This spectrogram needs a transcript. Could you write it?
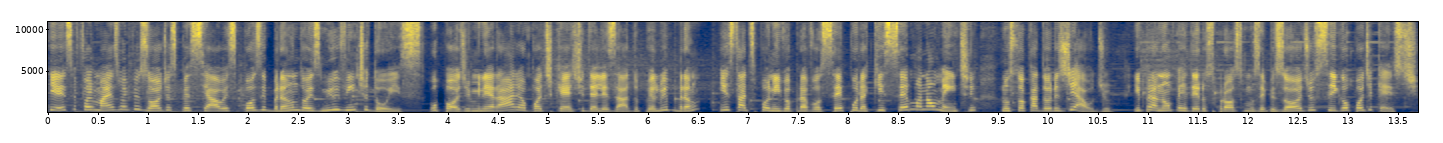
E esse foi mais um episódio especial Exposibran 2022. O Pode Minerar é o podcast idealizado pelo IBRAM e está disponível para você por aqui semanalmente nos tocadores de áudio. E para não perder os próximos episódios, siga o podcast.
